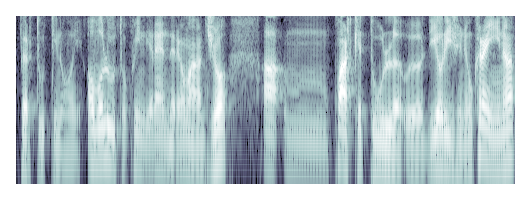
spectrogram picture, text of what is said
per tutti noi. Ho voluto quindi rendere omaggio a um, qualche tool uh, di origine ucraina,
